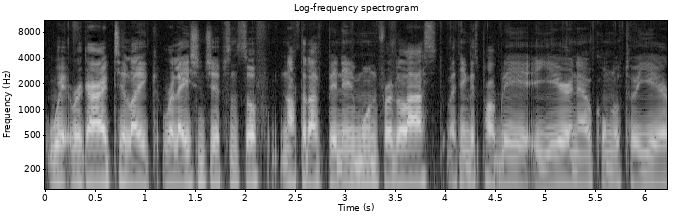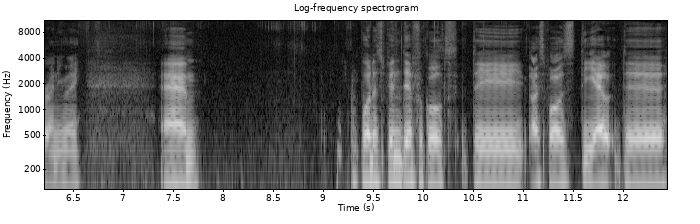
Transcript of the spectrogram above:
with regard to like relationships and stuff. Not that I've been in one for the last, I think it's probably a year now, coming up to a year anyway. Um, but it's been difficult. The I suppose the out the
